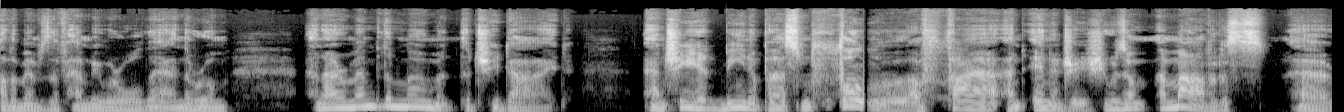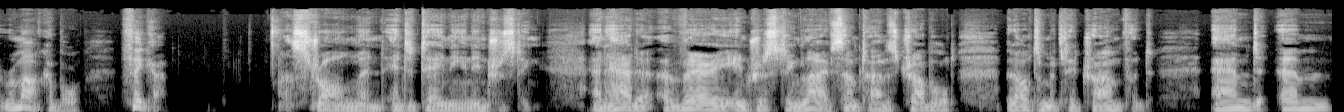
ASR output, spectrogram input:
other members of the family were all there in the room. And I remember the moment that she died. And she had been a person full of fire and energy. She was a, a marvelous, uh, remarkable figure strong and entertaining and interesting, and had a, a, very interesting life, sometimes troubled, but ultimately triumphant. And um,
